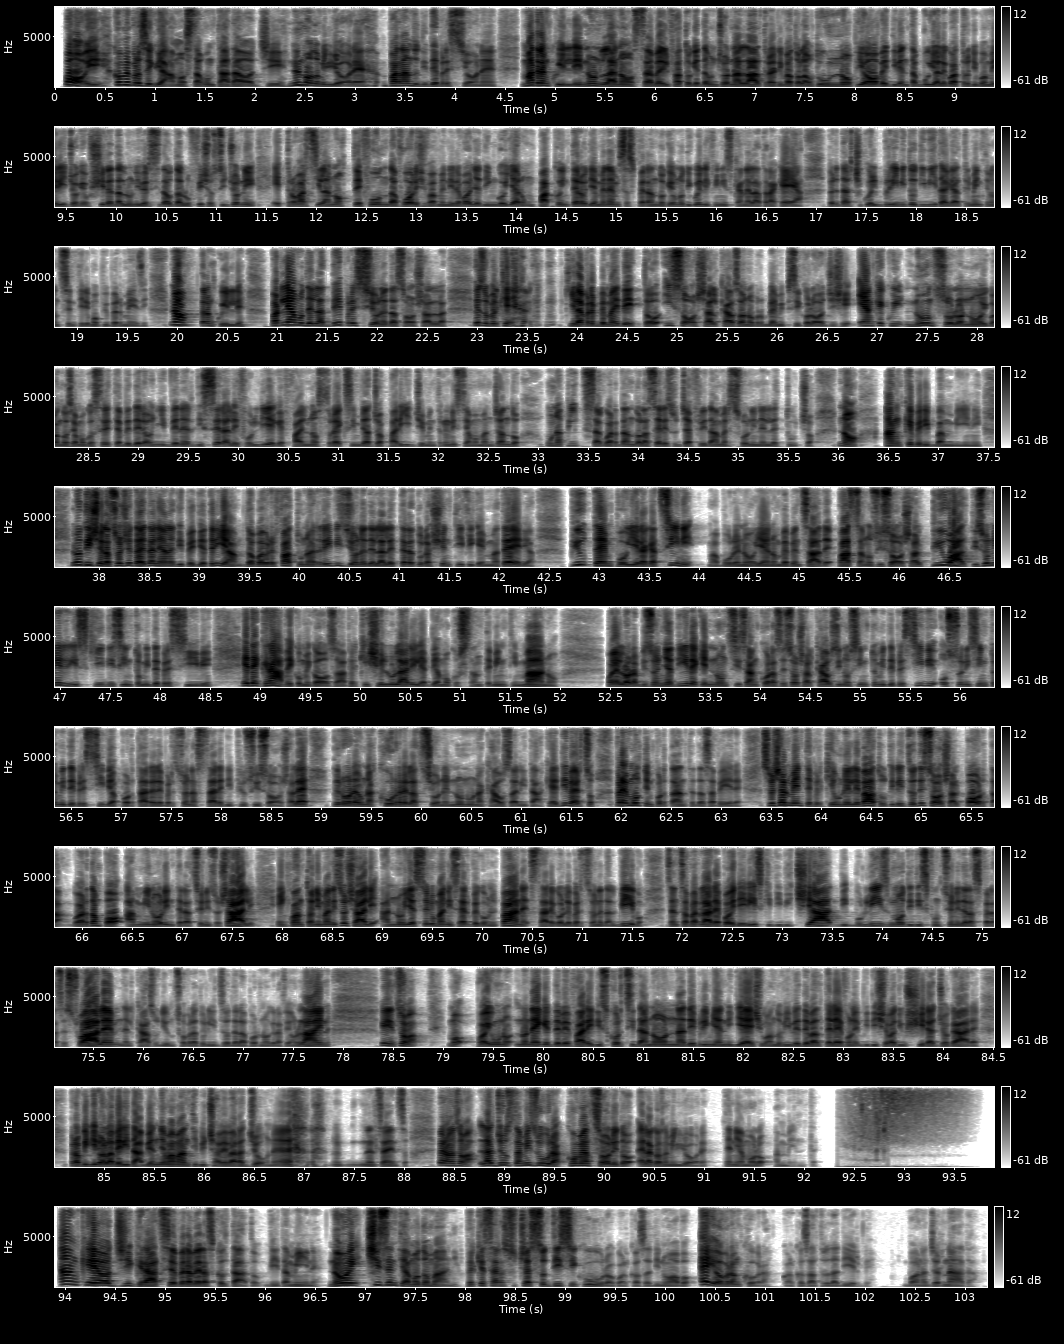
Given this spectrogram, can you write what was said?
Poi, come proseguiamo sta puntata oggi? Nel modo migliore, parlando di depressione. Ma tranquilli, non la nostra per il fatto che da un giorno all'altro è arrivato l'autunno, piove e diventa buio alle 4 di pomeriggio, che uscire dall'università o dall'ufficio sti giorni e trovarsi la notte fonda fuori ci fa venire voglia di ingoiare un pacco intero di M&M's sperando che uno di quelli finisca nella trachea, per darci quel brivido di vita che altrimenti non sentiremo più per mesi. No, tranquilli, parliamo della depressione da social. Questo perché, chi l'avrebbe mai detto, i social causano problemi psicologici. E anche qui, non solo a noi, quando siamo costretti a vedere ogni venerdì sera le follie che fa il nostro ex in viaggio a Parigi mentre noi stiamo mangiando una pizza guardando la serie su Jeffrey Dahmer soli nel lettuccio. No, anche per i bambini. Lo dice la Società Italiana di Pediatria, dopo aver fatto una revisione della letteratura scientifica in materia. Più tempo i ragazzini, ma pure noi, eh, non ve pensate, passano sui social, più alti sono i rischi di sintomi depressivi. Ed è grave come cosa, perché i cellulari li abbiamo costantemente in mano. Poi allora bisogna dire che non si sa ancora se i social causino sintomi depressivi o sono i sintomi depressivi a portare le persone a stare di più sui social. Eh? Per ora è una correlazione, non una causalità, che è diverso, però è molto importante da sapere, specialmente perché un elevato utilizzo dei social porta, guarda un po', a minori interazioni sociali e in quanto animali sociali a noi esseri umani serve come il pane stare con le persone dal vivo, senza parlare poi dei rischi di DCA, di bullismo, di disfunzioni della sfera sessuale, nel caso di un sovratutilizzo della pornografia online. Quindi insomma, mo, poi uno non è che deve fare i discorsi da nonna dei primi anni 10 quando vi vedeva al telefono e vi diceva di uscire a giocare. Però vi dirò la verità, più andiamo avanti più ci aveva ragione, eh? nel senso. Però insomma, la giusta misura, come al solito, è la cosa migliore. Teniamolo a mente. Anche oggi grazie per aver ascoltato Vitamine. Noi ci sentiamo domani perché sarà successo di sicuro qualcosa di nuovo e io avrò ancora qualcos'altro da dirvi. Buona giornata.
